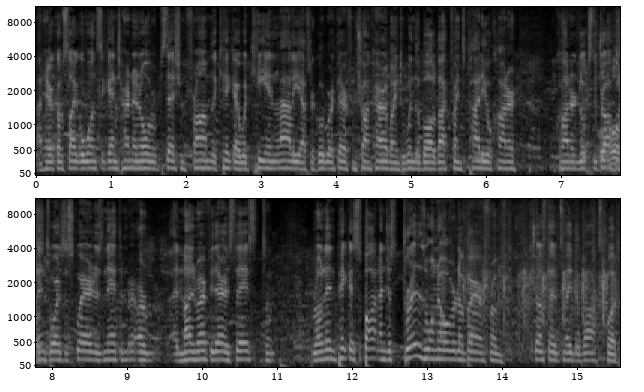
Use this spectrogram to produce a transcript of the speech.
And here comes Sligo once again, turning over possession from the kick out with Keane Lally after good work there from Sean Carabine to win the ball back. Finds Paddy O'Connor. O'Connor looks to drop one in towards the square. There's Nathan or uh, Niall Murphy there is place to run in, pick a spot, and just drills one over the bar from just outside the box. But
